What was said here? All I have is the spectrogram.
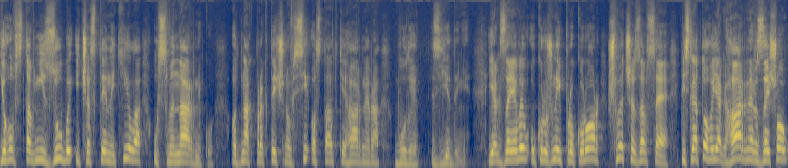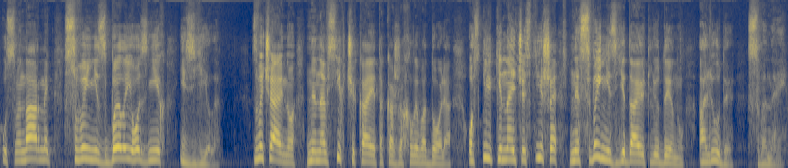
його вставні зуби і частини тіла у свинарнику. Однак практично всі остатки Гарнера були з'їдені. Як заявив окружний прокурор, швидше за все, після того як Гарнер зайшов у свинарник, свині збили його з ніг і з'їли. Звичайно, не на всіх чекає така жахлива доля, оскільки найчастіше не свині з'їдають людину, а люди свиней.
